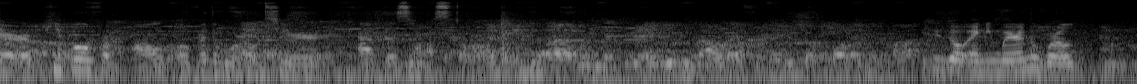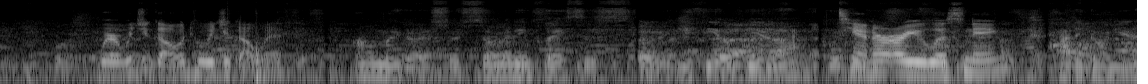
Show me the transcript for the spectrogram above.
There are people from all over the world here at this hostel. You could go anywhere in the world. Where would you go and who would you go with? Oh my gosh, there's so many places. So Ethiopia, Tanner, are you listening? Patagonia,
